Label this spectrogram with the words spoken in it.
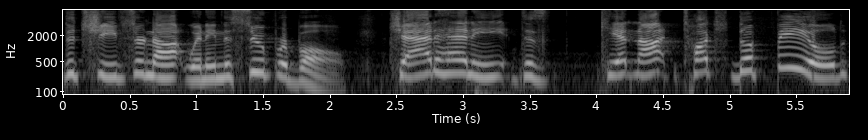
the Chiefs are not winning the Super Bowl. Chad Henne does can't not touch the field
